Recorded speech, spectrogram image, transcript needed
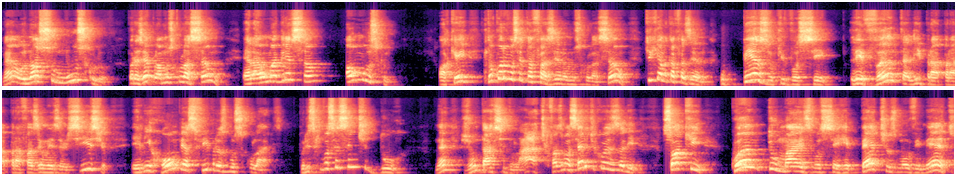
Né? O nosso músculo, por exemplo, a musculação, ela é uma agressão ao músculo. Ok? Então, quando você está fazendo a musculação, o que, que ela está fazendo? O peso que você levanta ali para fazer um exercício, ele rompe as fibras musculares. Por isso que você sente dor, né? Juntar ácido lático, faz uma série de coisas ali. Só que quanto mais você repete os movimentos,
